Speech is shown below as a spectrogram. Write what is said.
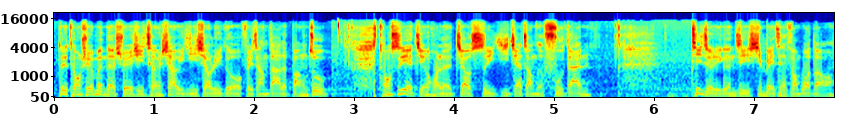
对同学们的学习成效以及效率都有非常大的帮助，同时也减缓了教师以及家长的负担。记者李根基新北采访报道。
